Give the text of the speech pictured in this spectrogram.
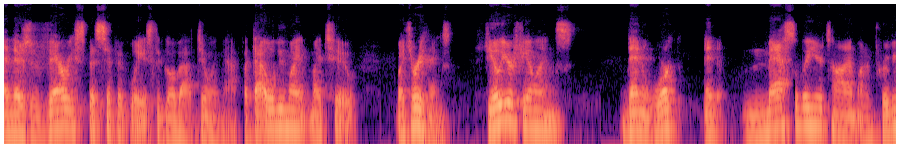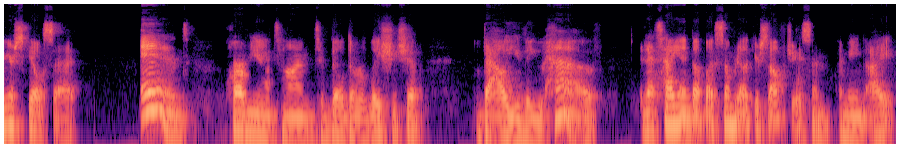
And there's very specific ways to go about doing that. But that will be my, my two, my three things. Feel your feelings, then work and massively your time on improving your skill set and carving out time to build the relationship value that you have. And that's how you end up like somebody like yourself, Jason. I mean, I,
